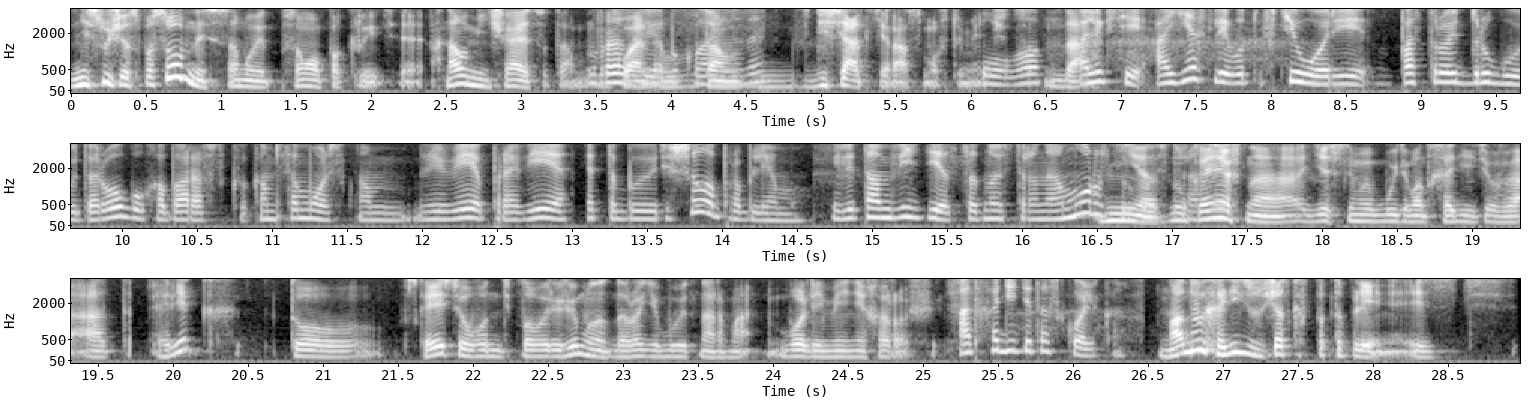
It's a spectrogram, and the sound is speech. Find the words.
несущая способность самой, самого покрытия, она уменьшается там В буквально, разы буквально, там, да? в десятки раз может уменьшиться. Ого. Да. Алексей, а если вот в теории построить другую дорогу, Хабаровск, Комсомольск, там левее, правее, это бы решило проблему? Или там везде, с одной стороны Амур, с другой Нет, ну, стороны? конечно, если мы будем отходить уже от рек, то, скорее всего, водно-тепловой режим у нас на дороге будет нормальный, более-менее хороший. Отходить это сколько? Надо выходить из участков подтопления. Есть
